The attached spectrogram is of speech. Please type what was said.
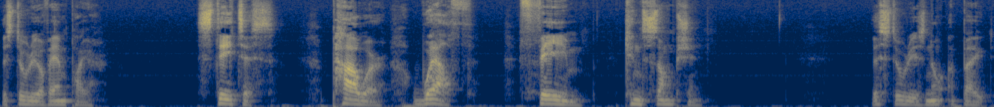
the story of empire, status, power, wealth, fame, consumption. This story is not about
